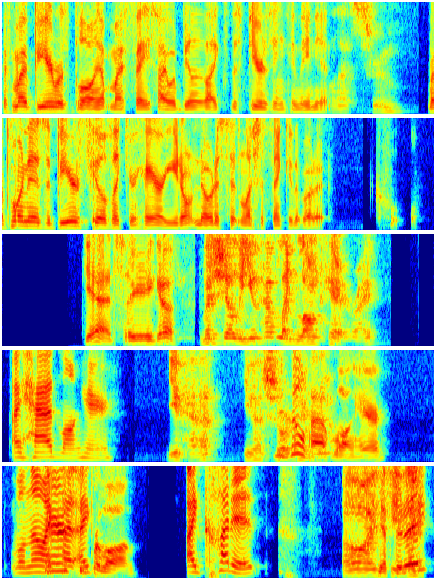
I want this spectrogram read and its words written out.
If my beard was blowing up my face, I would be like, this beard is inconvenient. Well, that's true. My point is, the beard feels like your hair. You don't notice it unless you're thinking about it. Cool. Yeah, so there you go. But Shelby, you have like long hair, right? I had long hair. You had? You had You short don't hair? have long hair. Well, no, Hair I is cut. I, super long. I cut it. Oh, I see. Yesterday? Like,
